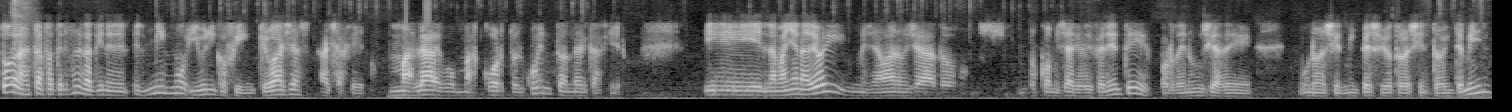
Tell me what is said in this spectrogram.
todas las estafas telefónicas tienen el, mismo y único fin, que vayas al cajero. Más largo, más corto el cuento, anda el cajero. Y en la mañana de hoy me llamaron ya dos, dos comisarios diferentes por denuncias de uno de 100 mil pesos y otro de 120 mil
